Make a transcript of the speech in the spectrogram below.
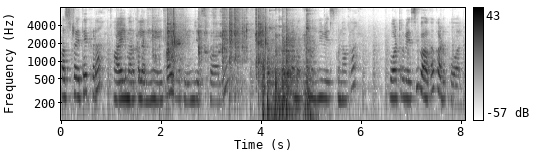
ఫస్ట్ అయితే ఇక్కడ ఆయిల్ మరకలన్నీ అయితే ఇలా క్లీన్ చేసుకోవాలి. ఇలా మొత్తం అన్నీ వేసుకున్నాక వాటర్ వేసి బాగా కడుక్కోవాలి.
